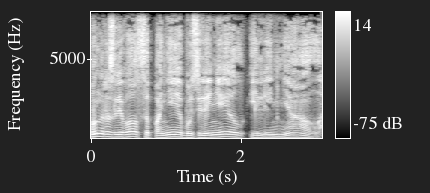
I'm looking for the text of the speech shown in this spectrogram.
он разливался по небу, зеленел и линял.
